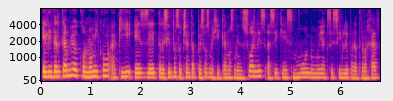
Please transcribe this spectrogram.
El intercambio económico aquí es de 380 pesos mexicanos mensuales, así que es muy, muy, muy accesible para trabajar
